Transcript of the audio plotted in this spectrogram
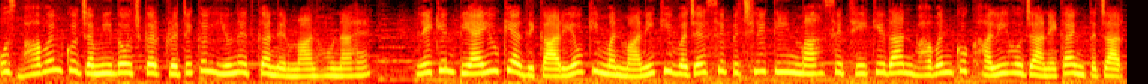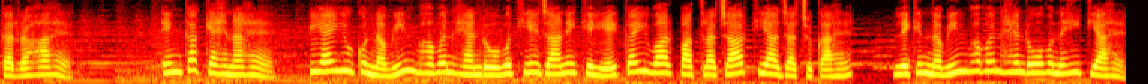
उस भवन को जमींदोज कर क्रिटिकल यूनिट का निर्माण होना है। लेकिन पीआईयू के अधिकारियों की मनमानी की वजह से पिछले तीन माह से ठेकेदार भवन को खाली हो जाने का इंतज़ार कर रहा है। इनका कहना है पीआईयू को नवीन भवन हैंड ओवर किए जाने के लिए कई बार पत्राचार किया जा चुका है, लेकिन नवीन भवन हैंड ओवर नहीं किया है।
